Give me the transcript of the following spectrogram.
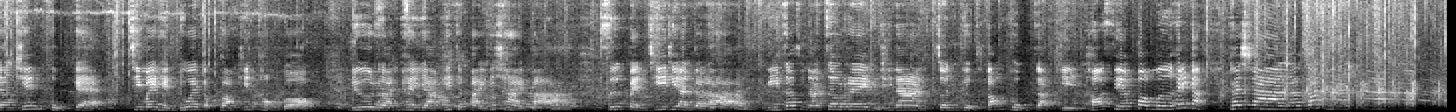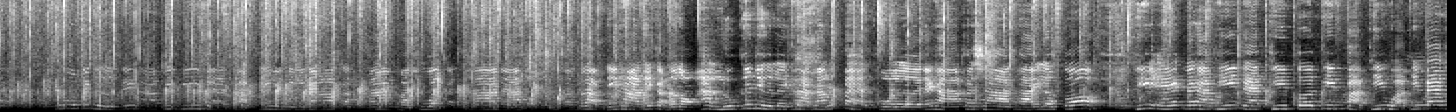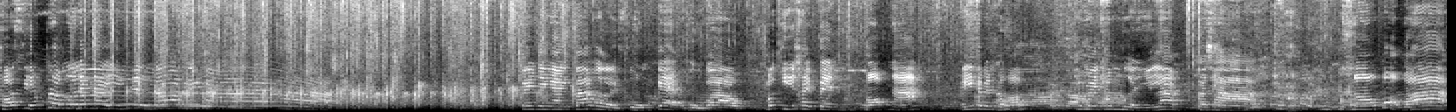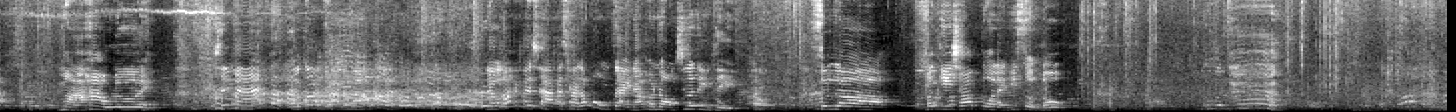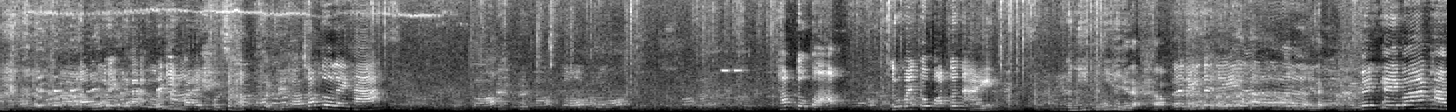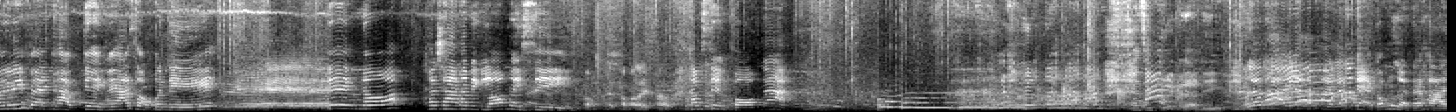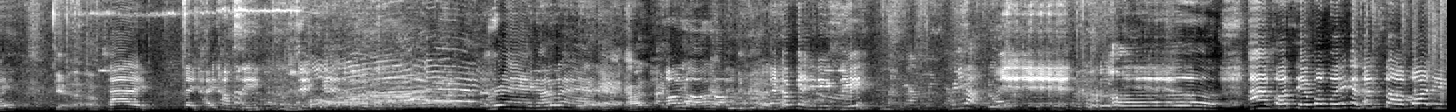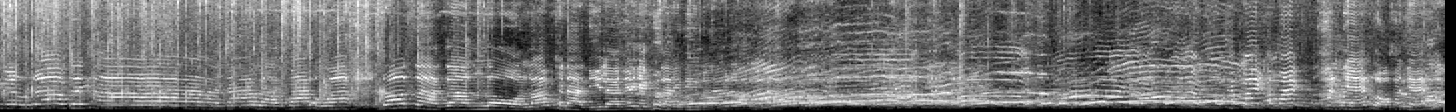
ดังเช่นฝูงแกะที่ไม่เห็นด้วยกับความคิดของบ๊อบดื้อรั้นพยายามที่จะไปที่ชายป่า ซึ่งเป็นที่ที่อันตราย มีเจ้าสุนัขเจ้าเร่อยู่ที่นั่น จนเกือบจะต้องถูกจับกิน ขอเสียงปรบมือให้กับคชาแล้วก็ทายค่ะรวมไปถึงนะคะพี่ๆแฟนคลับที่วันนี้น่ารักมากมาช่วยกันฆ่านะสำหรับนิทานให้กับน้องๆอ่านลุกขึ้นยืนเลยค่ะทั้ง 8 คนเลยนะคะคชาทายแล้วก็พี่เอ็กนะคะพี่แนทพี่เปิ้ลพี่ปัดพี่หวานพี่แป้งขอเสียงปรบมือดังๆอีกหนึ่งรอบเลยค่ะ เป็นยังไงบ้างเอ่ ยฝูงแกะหูเบาเมื่อกี้ใครเป็นบ๊อบนะเมื่อกี้ใครเป็นบ๊อบทำไมทำเหมือนอย่างนี้ล่ะกระชา น้องบอกว่า หมาเห่าเลย ใช่ไหมแล้วก็ถามน้องก่อนเดี๋ยวก่อนกระชากระชาต้องภูมิใจนะเพราะน้องเชื่อจริงครับ ๆสุดหล่อเมื่อกี้ชอบตัวอะไรที่สุดลูกตัวผ้าน้องเองนะได้ยินไหมชอบตัวอะไรคะชอบ ตัวบ๊อบรู้ไหมตัวบ๊อบตัวไหนตัวนี้ตัวนี้นี่แหละครับตัวนี้ตัวนี้เออนี่แหละเป็นไงบ้างคะพี่พี่ๆแฟนคลับเก่งไหมคะสองคนนี้เก่งเนาะคาชาทำอีกรอบหน่อยสิครับทำอะไรครับทำเสียงบ๊อบน่ะถ้าสิเหมือนขนาดนี้แล้วไทยอะไทยแล้วแกะก็เหมือนนะไทยแกะนะครับใช่ไหนไทยทำสิเสียงแกะแรงนะแรงแกะกันเอาเหรอเหรอไหนทำแกะดีๆสิ ไม่อยากดู เอออะขอเสียงปรบมือให้กับทั้งสองคนอีกหนึ่งรอบเลยค่ะ น่ารักมากเพราะว่า นอกจากจะหล่อล่ำขนาดนี้แล้วเนี่ยยังใจดีมากทำไมทำไมขัดแย้งเหรอขัดแย้งเหรอ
